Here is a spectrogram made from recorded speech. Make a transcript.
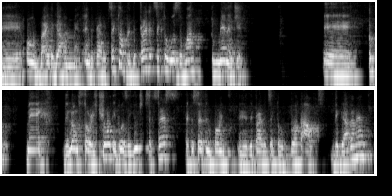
uh, owned by the government and the private sector, but the private sector was the one to manage it make the long story short, it was a huge success. At a certain point, uh, the private sector bought out the government,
